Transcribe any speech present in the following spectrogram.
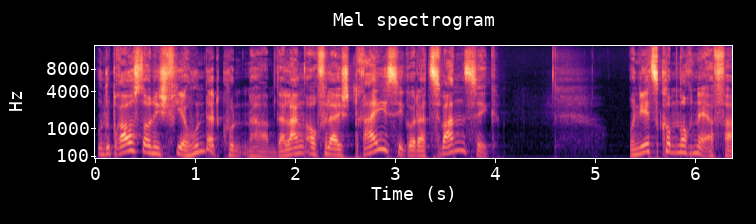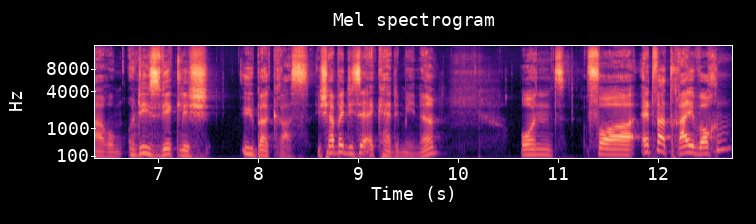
Und du brauchst auch nicht 400 Kunden haben, da lang auch vielleicht 30 oder 20. Und jetzt kommt noch eine Erfahrung und die ist wirklich überkrass. Ich habe diese Academy, ne? Und vor etwa drei Wochen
